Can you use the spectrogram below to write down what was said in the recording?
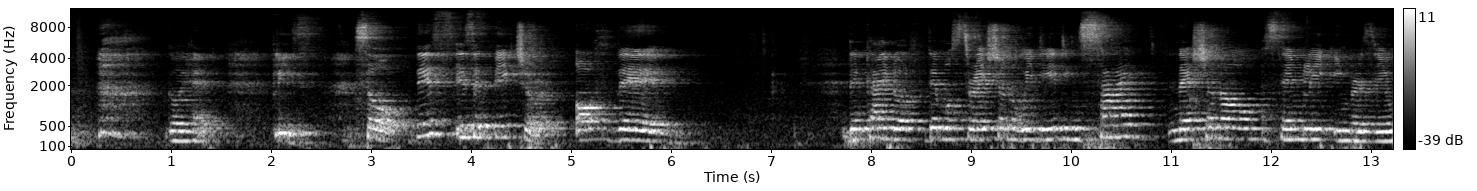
Go ahead, please. So this is a picture of the the kind of demonstration we did inside National Assembly in Brazil,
